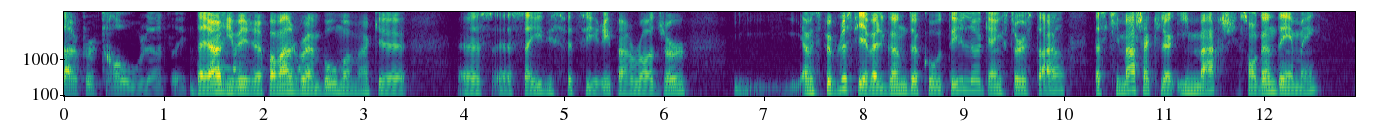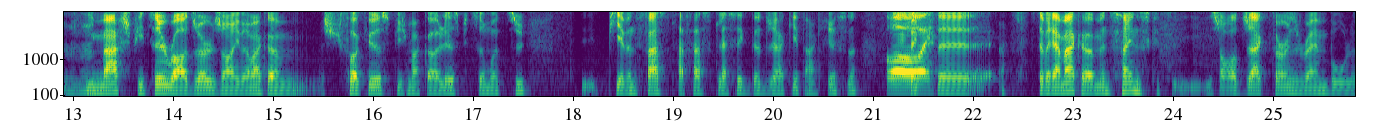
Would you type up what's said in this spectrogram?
un peu trop, là, tu sais. D'ailleurs, il vire pas mal Rambo au moment que euh, Sa- Saïd il se fait tirer par Roger. Il- un petit peu plus, puis il avait le gun de côté, là, gangster style. Parce qu'il marche avec le. Il marche, il a son gun des mains. Mhm. Il marche, puis il tire Roger. Genre, il est vraiment comme. Je suis focus, puis je m'en calisse, puis tire-moi dessus. Puis il y avait une face, la face classique de Jack qui est en crise, là. Fait ouais. c'était. C'était vraiment comme une scène où ce que tu- genre Jack turns Rambo, là.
